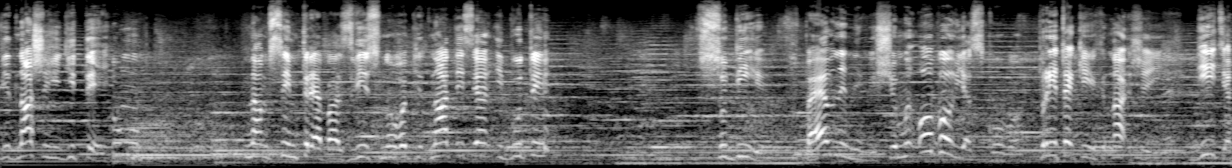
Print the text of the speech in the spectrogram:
від наших дітей. Тому нам всім треба, звісно, об'єднатися і бути собі впевненими, що ми обов'язково при таких наших дітях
